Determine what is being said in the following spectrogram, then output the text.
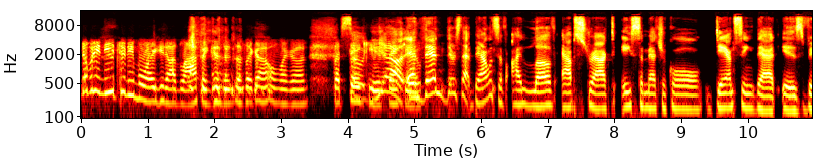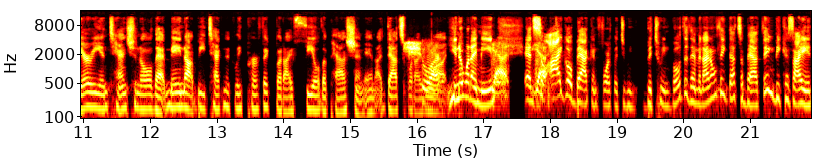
nobody needs anymore. You know, I'm laughing because it's just like, oh, my god. But so, thank you, yeah. Thank you. And then there's that balance of I love abstract, asymmetrical dancing that is very intentional. That may not be technically perfect, but I feel the passion, and that's what sure. I want. You know what I mean? Yes. And yes. so I go back and forth between between both of them, and I don't think that's a bad thing because I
